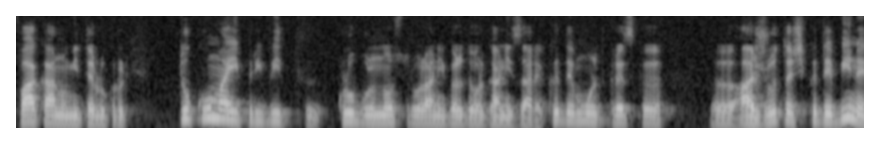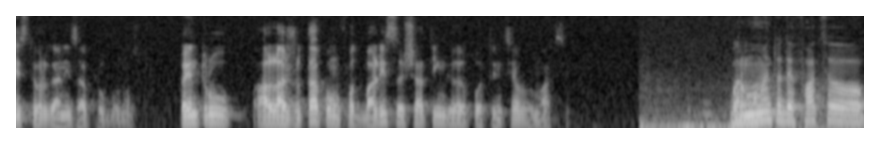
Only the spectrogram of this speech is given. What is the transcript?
facă anumite lucruri. Tu cum ai privit clubul nostru la nivel de organizare? Cât de mult crezi că uh, ajută și cât de bine este organizat clubul nostru? Pentru a-l ajuta pe un fotbalist să-și atingă potențialul maxim. În momentul de față,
